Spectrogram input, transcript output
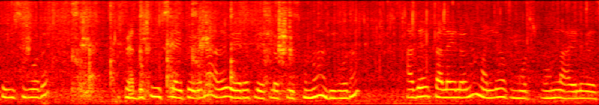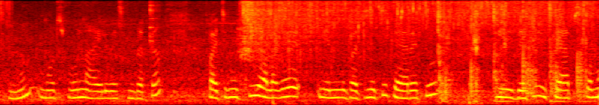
పీసు కూడా పెద్ద పీసులు అయిపోయి అదే వేరే ప్లేట్లోకి తీసుకున్నాం అది కూడా. అదే కళాయిలోనే మళ్ళీ ఒక మూడు స్పూన్లు ఆయిల్ వేసుకుందాం. మూడు స్పూన్లు ఆయిల్ వేసుకున్న తర్వాత పచ్చిమిర్చి అలాగే ఎన్ని పచ్చిమిర్చి క్యారెట్ ఇదేసి క్యాప్సికమ్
